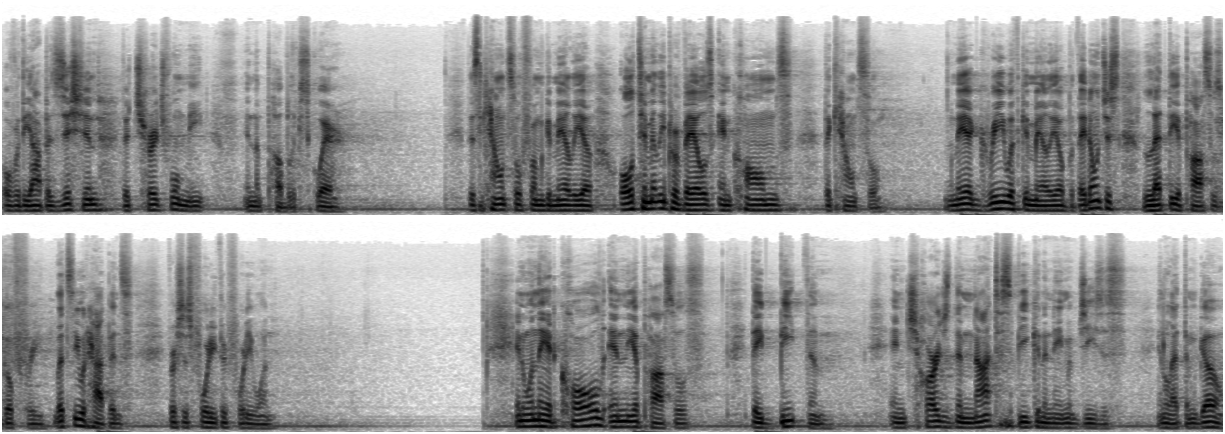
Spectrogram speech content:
over the opposition the church will meet in the public square. This counsel from Gamaliel, ultimately prevails and calms the council. And they agree with Gamaliel, but they don't just let the apostles go free. Let's see what happens, verses 40 through 41. And when they had called in the apostles, they beat them and charged them not to speak in the name of Jesus and let them go.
